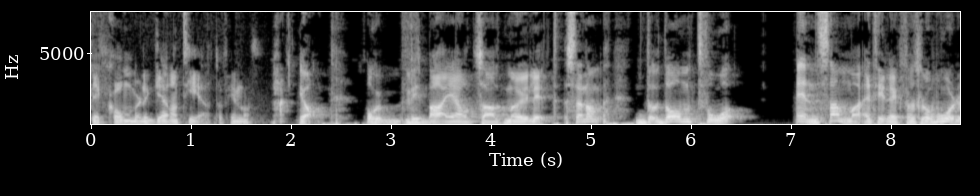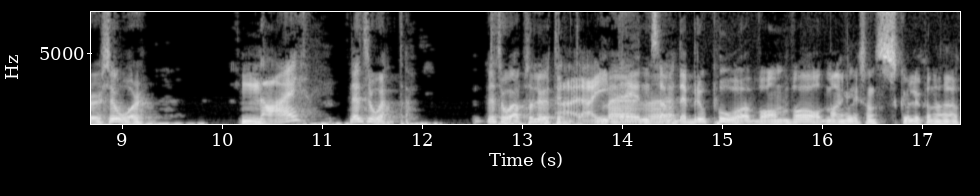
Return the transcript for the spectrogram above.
det kommer det garanterat att finnas. Ja, och vid buyouts och allt möjligt. Sen om de, de två ensamma är tillräckligt för att slå Warriors i år? Nej, det tror jag inte. Det tror jag absolut inte. Nej, inte ensam. eh, Det beror på vad, vad man liksom skulle kunna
